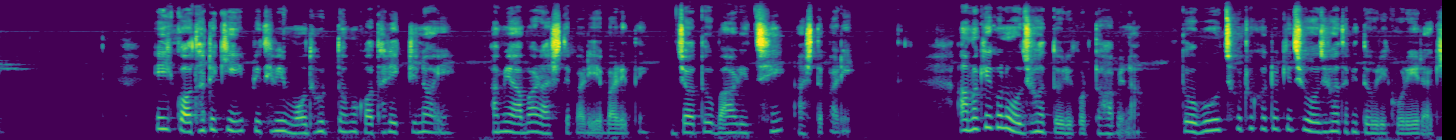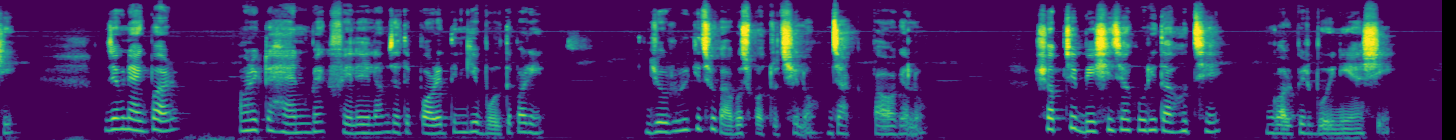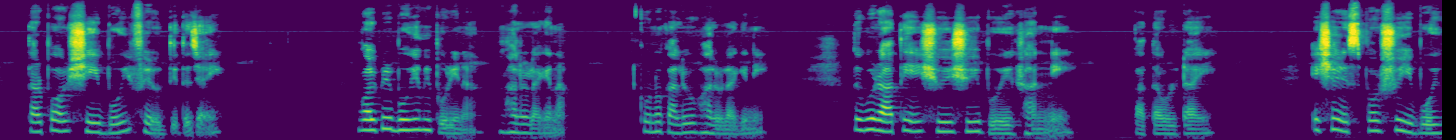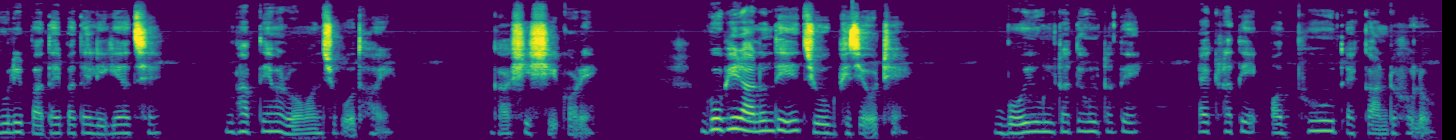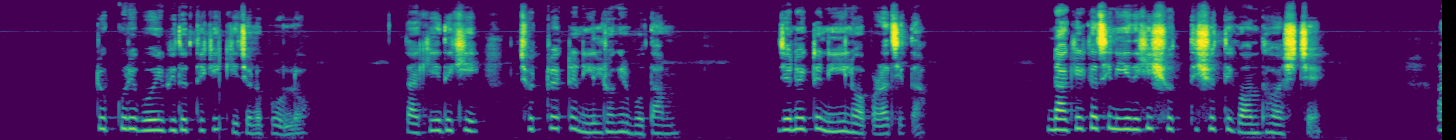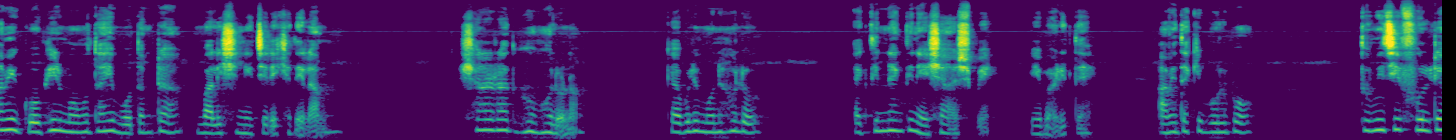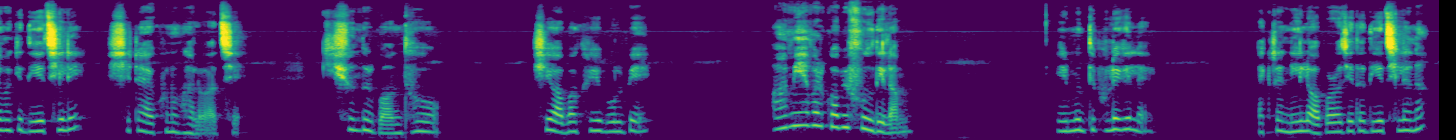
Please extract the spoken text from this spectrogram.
এই কথাটি কি পৃথিবীর মধুরতম কথার একটি নয়। আমি আবার আসতে পারি এ বাড়িতে, যতবার ইচ্ছে আসতে পারি। আমাকে কোনো অজুহাত তৈরি করতে হবে না। তবুও ছোটোখাটো কিছু অজুহাত আমি তৈরি করেই রাখি। যেমন একবার আমার একটা হ্যান্ডব্যাগ ফেলে এলাম যাতে পরের দিন গিয়ে বলতে পারি, জরুরি কিছু কাগজপত্র ছিল, যাক, পাওয়া গেল। সবচেয়ে বেশি যা করি তা হচ্ছে গল্পের বই নিয়ে আসি। তারপর সেই বই ফেরত দিতে যাই। গল্পের বই আমি পড়ি না, ভালো লাগে না। কোনো কালেও ভালো লাগেনি। তবু রাতে শুয়ে শুয়ে বইয়ের ঘ্রাণ নেই, পাতা উল্টাই এসার স্পর্শ এই বইগুলির পাতায় পাতায় লেগে আছে। ভাবতে আমার রোমাঞ্চ বোধ হয়। গা শিরশির করে। গভীর আনন্দে চোখ ভিজে ওঠে। বই উল্টাতে উল্টাতে এক রাতে অদ্ভুত এক কাণ্ড হলো। টুক করে বইয়ের ভিতর থেকে কী যেন পড়ল। তাকিয়ে দেখি ছোট্ট একটা নীল রঙের বোতাম, যেন একটা নীল অপরাজিতা। নাকের কাছে নিয়ে দেখি সত্যি সত্যি গন্ধ আসছে। আমি গভীর মমতায় বোতামটা বালিশের নিচে রেখে দিলাম। সারা রাত ঘুম হলো না। কেবলই মনে হলো, একদিন না একদিন এসে আসবে এ বাড়িতে। আমি তাকে বলব, তুমি যে ফুলটি আমাকে দিয়েছিলে, সেটা এখনও ভালো আছে। কি সুন্দর গন্ধ। সে অবাক হয়ে বলবে, আমি আবার কবে ফুল দিলাম? এর মধ্যে ভুলে গেলে, একটা নীল অপরাজিতা দিয়েছিলে না?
